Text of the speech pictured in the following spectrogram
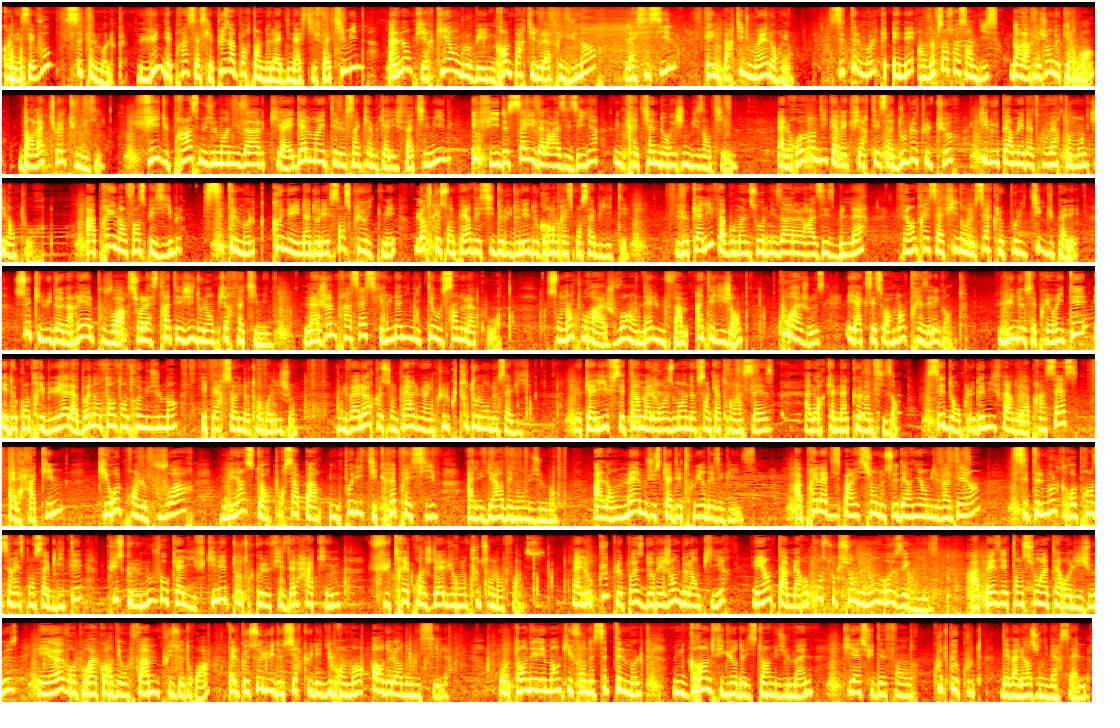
Connaissez-vous Sett el-Molk, l'une des princesses les plus importantes de la dynastie fatimide, un empire qui a englobé une grande partie de l'Afrique du Nord, la Sicile et une partie du Moyen-Orient. Sett el-Molk est née en 970 dans la région de Kérouan, dans l'actuelle Tunisie. Fille du prince musulman Nizar qui a également été le cinquième calife fatimide et fille de Saïd al-Raziziyya, une chrétienne d'origine byzantine. Elle revendique avec fierté sa double culture qui lui permet d'être ouverte au monde qui l'entoure. Après une enfance paisible, Settelmolk connaît une adolescence plus rythmée lorsque son père décide de lui donner de grandes responsabilités. Le calife Abu Mansour Nizar al-Aziz Billah fait entrer sa fille dans le cercle politique du palais, ce qui lui donne un réel pouvoir sur la stratégie de l'empire fatimide. La jeune princesse fait l'unanimité au sein de la cour. Son entourage voit en elle une femme intelligente, courageuse et accessoirement très élégante. L'une de ses priorités est de contribuer à la bonne entente entre musulmans et personnes d'autres religions, une valeur que son père lui inculque tout au long de sa vie. Le calife s'éteint malheureusement en 996 alors qu'elle n'a que 26 ans. C'est donc le demi-frère de la princesse, El-Hakim, qui reprend le pouvoir mais instaure pour sa part une politique répressive à l'égard des non-musulmans, allant même jusqu'à détruire des églises. Après la disparition de ce dernier en 1021, Setelmolk reprend ses responsabilités puisque le nouveau calife, qui n'est autre que le fils d'Al-Hakim, fut très proche d'elle durant toute son enfance. Elle occupe le poste de régente de l'Empire et entame la reconstruction de nombreuses églises, apaise les tensions interreligieuses et œuvre pour accorder aux femmes plus de droits, tels que celui de circuler librement hors de leur domicile. Autant d'éléments qui font de Setelmolk une grande figure de l'histoire musulmane qui a su défendre coûte que coûte des valeurs universelles.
